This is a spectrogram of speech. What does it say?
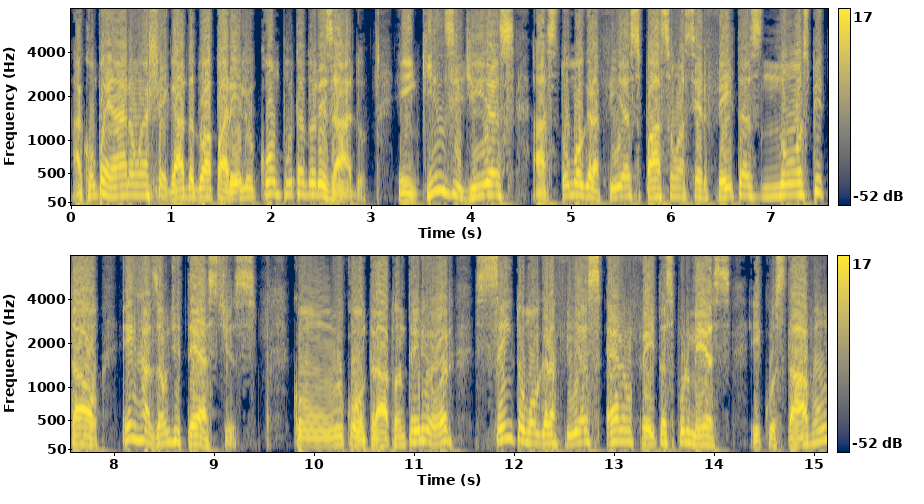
acompanharam a chegada do aparelho computadorizado. Em 15 dias, as tomografias passam a ser feitas no hospital, em razão de testes. Com o contrato anterior, 100 tomografias eram feitas por mês e custavam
